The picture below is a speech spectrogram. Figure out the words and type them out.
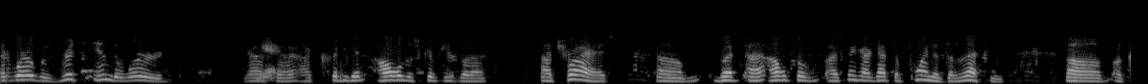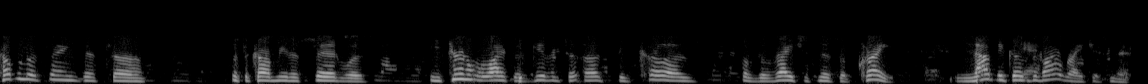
that word was rich in the word. Gosh. I, I couldn't get all the scriptures, but I, I tried. Um, but I also, I think I got the point of the lesson. Uh, a couple of things that uh, Mr. Carmita said was eternal life is given to us because of the righteousness of Christ, not because Yeah. of our righteousness.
